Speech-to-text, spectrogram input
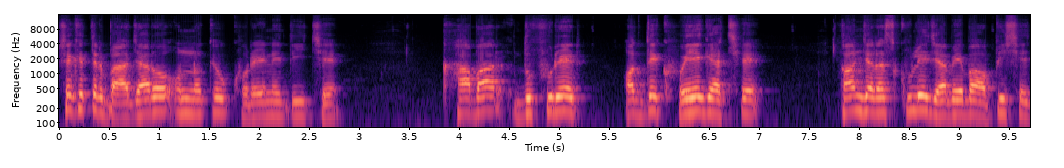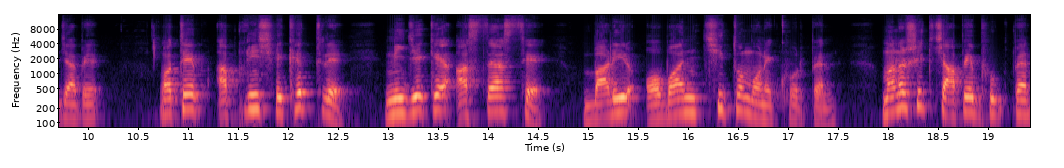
সেক্ষেত্রে বাজারও অন্য কেউ করে এনে দিয়েছে। খাবার দুপুরের অর্ধেক হয়ে গেছে। কারণ যারা স্কুলে যাবে বা অফিসে যাবে, অতএব আপনি সেক্ষেত্রে নিজেকে আস্তে আস্তে বাড়ির অবাঞ্ছিত মনে করবেন, মানসিক চাপে ভুগবেন।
